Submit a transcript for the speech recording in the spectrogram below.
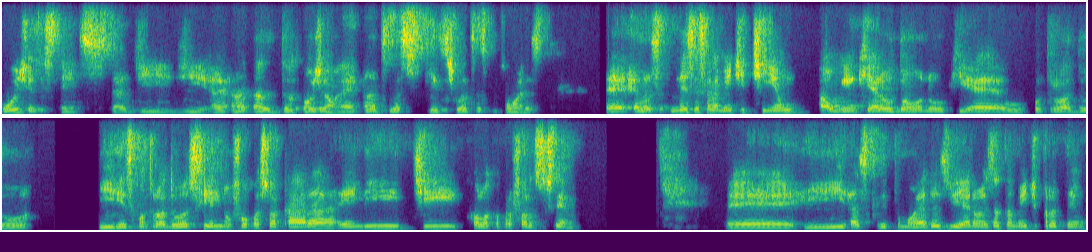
hoje existentes, tá? de, de é, hoje não, é, antes das, que existiam outras criptomoedas, é, elas necessariamente tinham alguém que era o dono, que é o controlador, e esse controlador, se ele não for com a sua cara, ele te coloca para fora do sistema. É, e as criptomoedas vieram exatamente para ter um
